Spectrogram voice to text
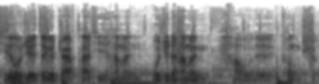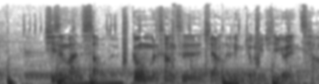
其实我觉得这个 draft class 其实他们，我觉得他们好的控球其实蛮少的，跟我们上次讲的零九年其实有点差。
